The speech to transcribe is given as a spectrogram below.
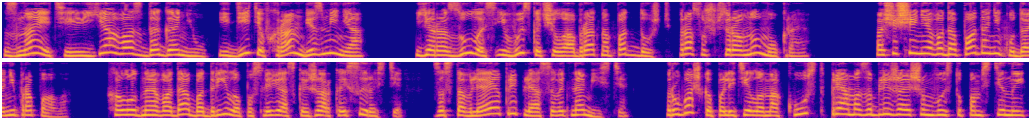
«Знаете, я вас догоню, идите в храм без меня». Я разулась и выскочила обратно под дождь, раз уж все равно мокрая. Ощущение водопада никуда не пропало. Холодная вода бодрила после вязкой жаркой сырости, заставляя приплясывать на месте. Рубашка полетела на куст прямо за ближайшим выступом стены,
